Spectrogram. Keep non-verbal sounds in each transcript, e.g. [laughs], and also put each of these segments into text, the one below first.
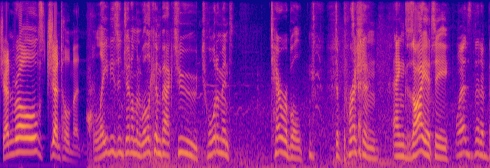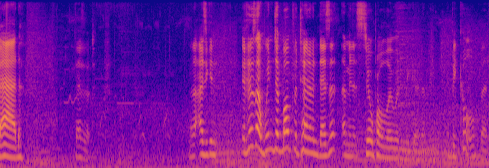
Generals, gentlemen. Ladies and gentlemen, welcome back to Tournament Terrible [laughs] Depression Anxiety. Words that are bad. Desert. Uh, As you can, if there's a winter mob for Tournament Desert, I mean, it still probably wouldn't be good. I mean, it'd be cool, but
